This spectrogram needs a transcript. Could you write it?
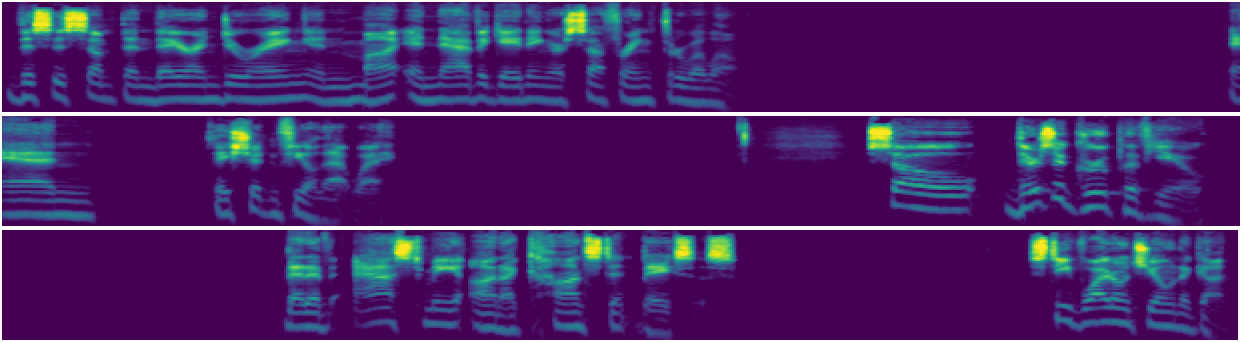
this is something they're enduring and my, and navigating or suffering through alone. And they shouldn't feel that way. So there's a group of you that have asked me on a constant basis Steve, why don't you own a gun?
